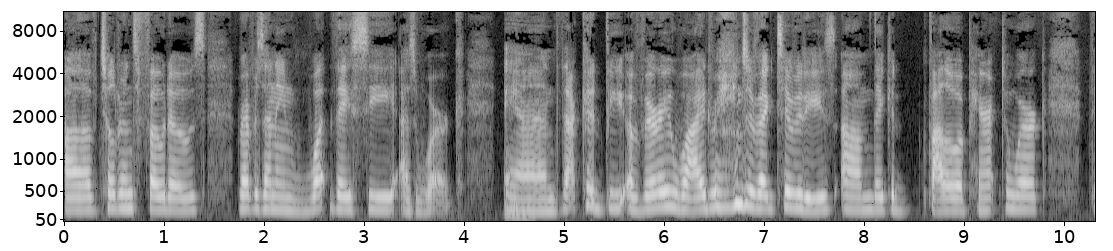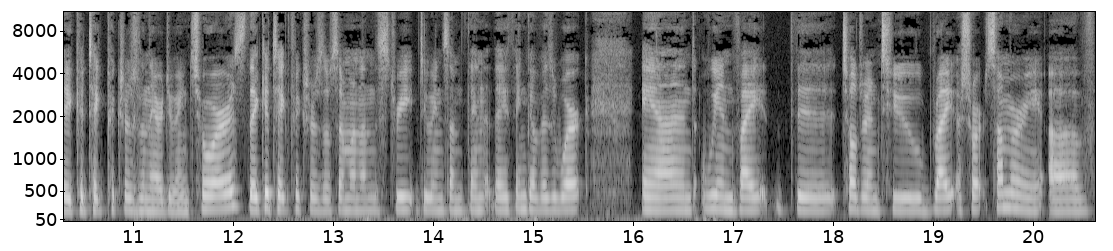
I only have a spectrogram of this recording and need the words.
of children's photos representing what they see as work. Mm-hmm. And that could be a very wide range of activities. Um, they could follow a parent to work. They could take pictures when they were doing chores. They could take pictures of someone on the street doing something that they think of as work. And we invite the children to write a short summary of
